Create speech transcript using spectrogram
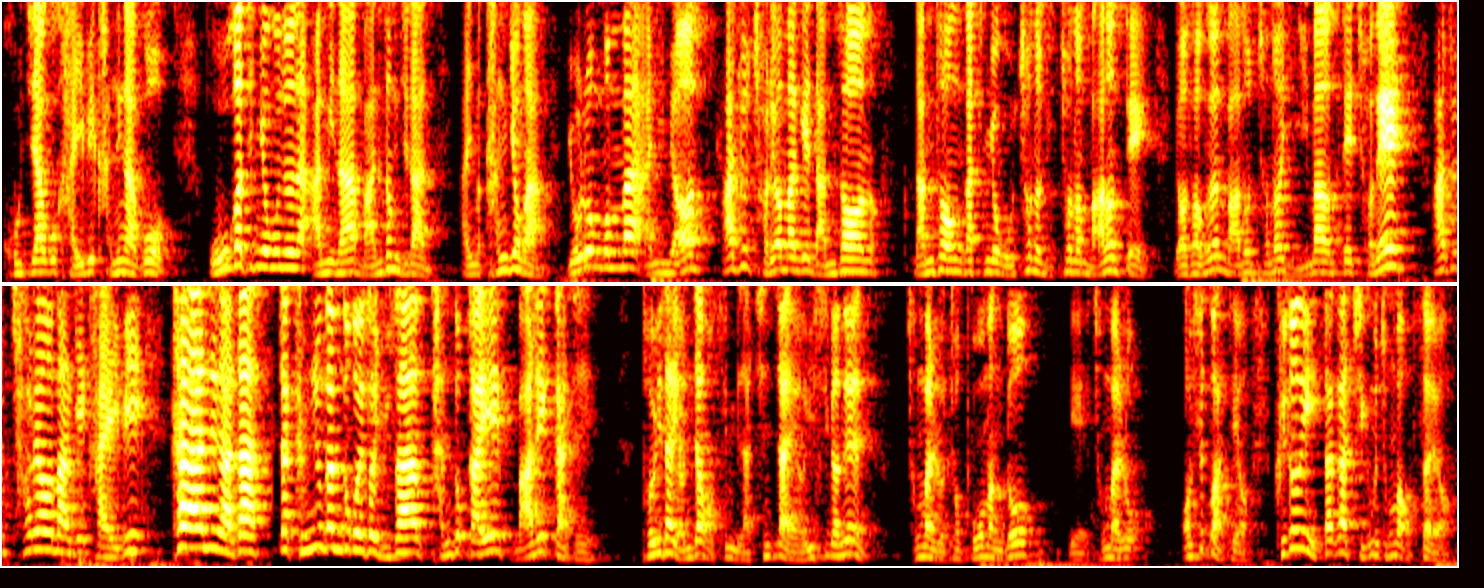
고지하고 가입이 가능하고 5 같은 경우는 암이나 만성질환 아니면 강경화 요런 것만 아니면 아주 저렴하게 남성 남성 같은 경우 5천원 6천원 만원대 여성은 15,000원 2만원대 전에 아주 저렴하게 가입이 가능하다. 자 금융감독원에서 유사암 단독 가입 말일까지 더 이상 연장 없습니다. 진짜예요. 있으면은 정말로 저 보호망도 예 정말로 없을 것 같아요. 그 전에 있다가 지금은 정말 없어요.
